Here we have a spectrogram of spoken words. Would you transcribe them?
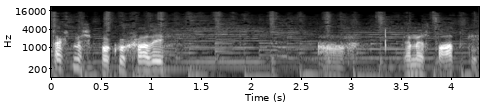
Tak jsme si pokuchali a jdeme zpátky.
